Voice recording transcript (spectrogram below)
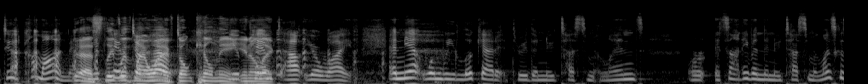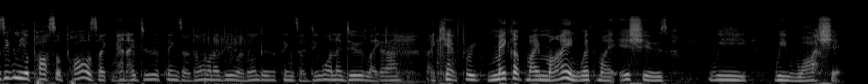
dude, come on, man. Yeah, You sleep with my wife, out. don't kill me, You, you know, like- pimped out your wife. And yet, when we look at it through the New Testament lens. Or it's not even the New Testament lens, because even the Apostle Paul is like, man, I do the things I don't want to do. I don't do the things I do want to do. Like, Yeah. I can't free, make up my mind with my issues. We we wash it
